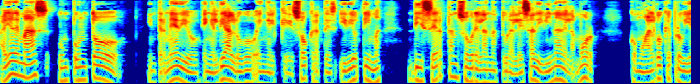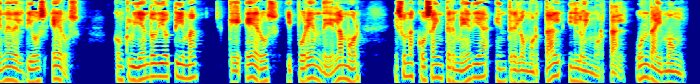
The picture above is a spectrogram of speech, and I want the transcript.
Hay además un punto intermedio en el diálogo en el que Sócrates y Diotima disertan sobre la naturaleza divina del amor, como algo que proviene del dios Eros, concluyendo Diotima que Eros y por ende el amor es una cosa intermedia entre lo mortal y lo inmortal, un daimón,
